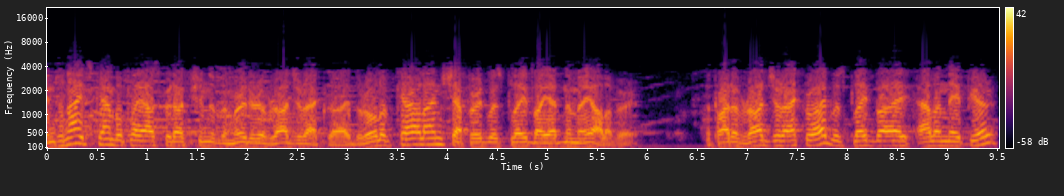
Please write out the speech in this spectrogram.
In tonight's Campbell Playhouse production of The Murder of Roger Ackroyd, the role of Caroline Sheppard was played by Edna May Oliver. The part of Roger Ackroyd was played by Alan Napier,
